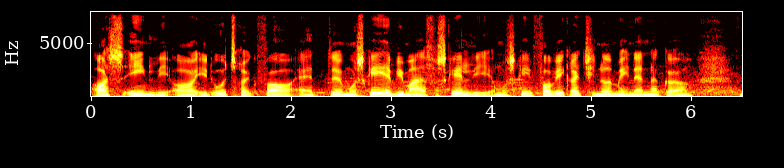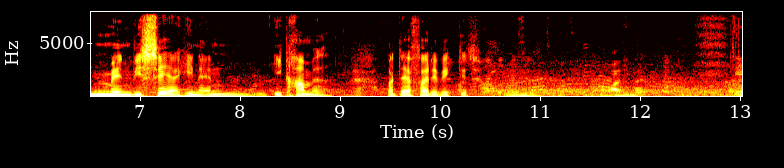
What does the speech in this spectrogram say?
Også egentlig, og et udtryk for, at øh, måske er vi meget forskellige, og måske får vi ikke rigtig noget med hinanden at gøre, men vi ser hinanden i krammet, og derfor er det vigtigt. Mm. Det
